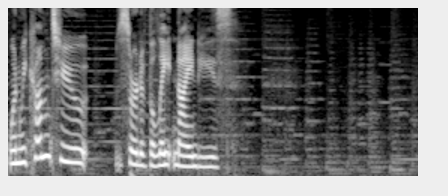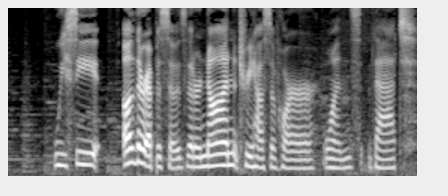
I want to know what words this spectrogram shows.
When we come to sort of the late 90s, we see other episodes that are non Treehouse of Horror ones that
